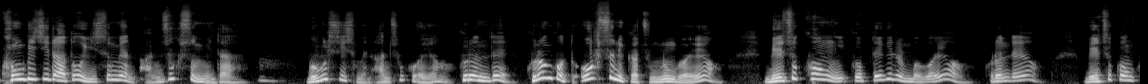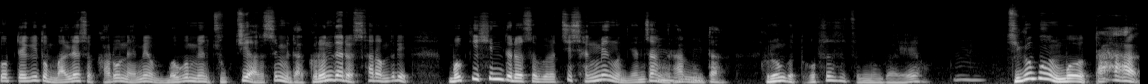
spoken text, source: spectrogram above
콩비지라도 있으면 안 죽습니다. 어. 먹을 수 있으면 안 죽어요. 그런데 그런 것도 없으니까 죽는 거예요. 메주콩 껍데기를 먹어요. 그런데요. 메주콩 껍데기도 말려서 가루 내면 먹으면 죽지 않습니다. 그런데로 사람들이 먹기 힘들어서 그렇지 생명은 연장을 음. 합니다. 그런 것도 없어서 죽는 거예요. 음. 지금은 뭐 다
